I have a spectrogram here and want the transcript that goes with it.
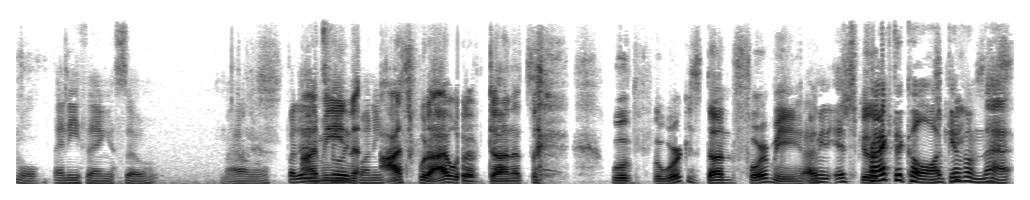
well anything. So I don't know, but it's I mean, really funny. that's what I would have done. It's well, the work is done for me. I I'm mean, it's just gonna- practical. I'll give them that.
